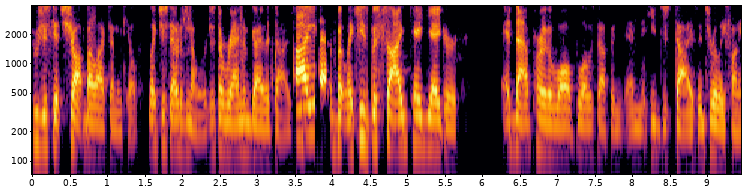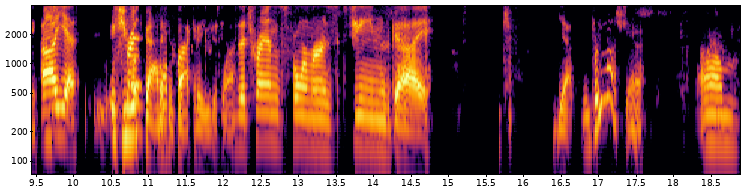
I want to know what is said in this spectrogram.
who just gets shot by lockdown and killed, like just out of nowhere, just a random guy that dies Uh, yeah. but like he's beside Cade Yeager, and that part of the wall blows up, and, and he just dies. It's really funny. Uh, yes. If you look back at it, back at it, you just laugh. The Transformers jeans guy. Yeah, pretty much. Yeah. Um.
